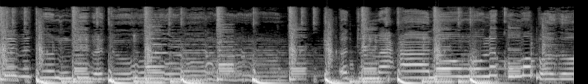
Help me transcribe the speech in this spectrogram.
dibadun dibadun dibadun macaanow mawle kuma bado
